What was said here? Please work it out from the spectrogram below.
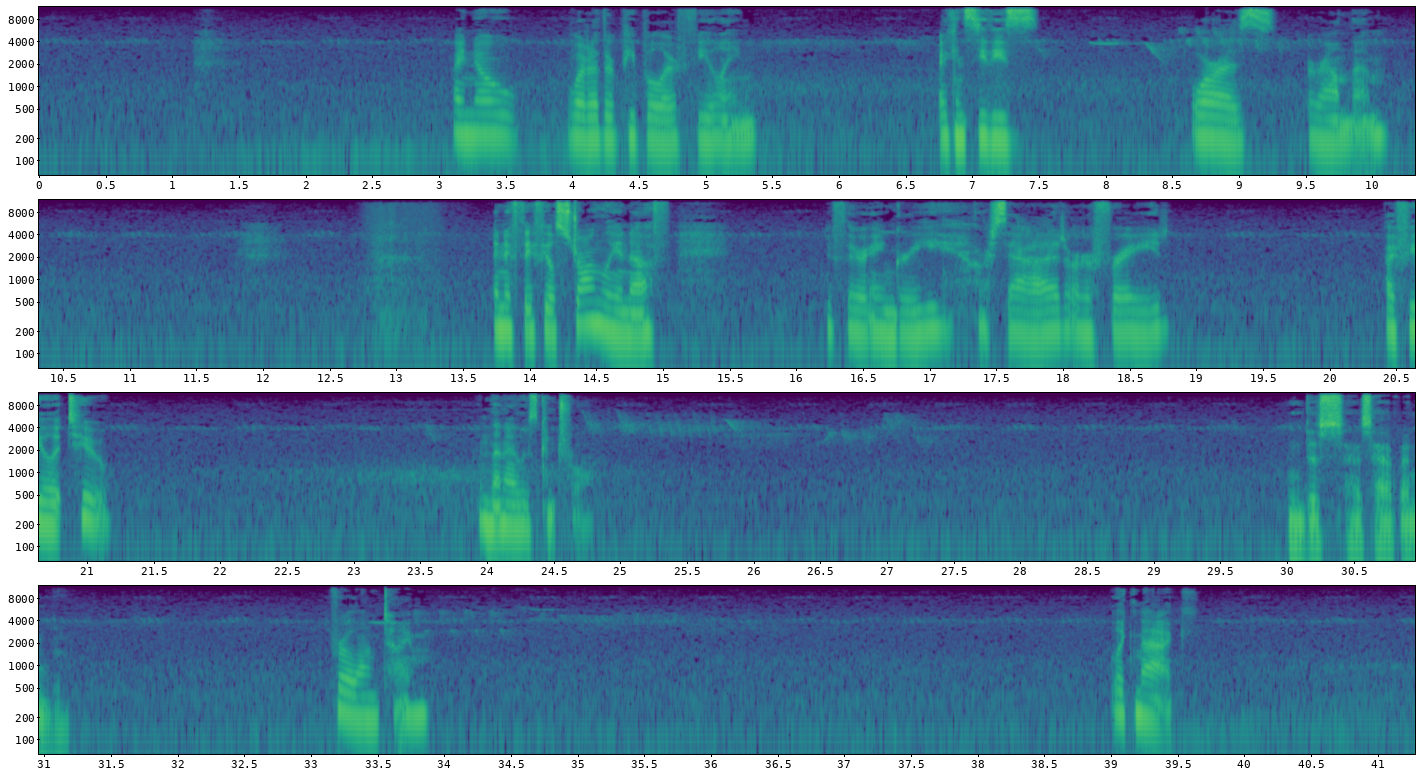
I know what other people are feeling. I can see these auras around them. And if they feel strongly enough, if they're angry or sad or afraid, I feel it too. And then I lose control. And this has happened. For a long time. Like Mac.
